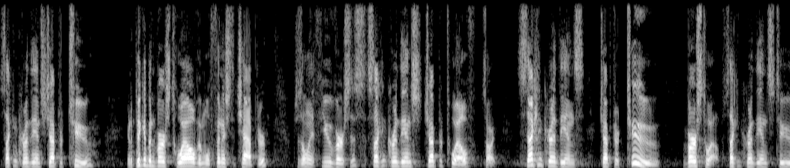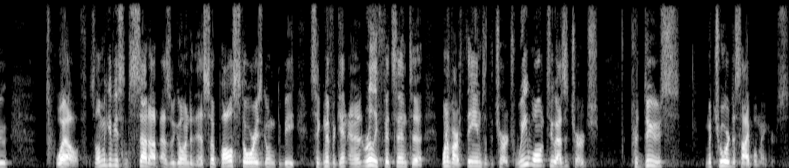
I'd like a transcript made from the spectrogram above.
Second Corinthians chapter 2. We're going to pick up in verse 12 and we'll finish the chapter, which is only a few verses. Second Corinthians chapter 12, sorry. Second Corinthians chapter 2 verse 12. Second Corinthians 2 12. So let me give you some setup as we go into this. So Paul's story is going to be significant and it really fits into one of our themes at the church. We want to as a church produce mature disciple makers.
